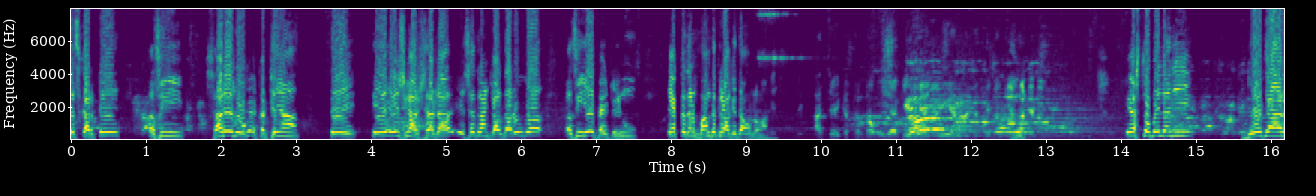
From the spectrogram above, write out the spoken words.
ਇਸ ਕਰਕੇ ਅਸੀਂ ਸਾਰੇ ਲੋਕ ਇਕੱਠੇ ਆ ਤੇ ਇਹ ਇਹ ਸੰਘਰਸ਼ ਸਾਡਾ ਇਸੇ ਤਰ੍ਹਾਂ ਚੱਲਦਾ ਰਹੂਗਾ। ਅਸੀਂ ਇਹ ਫੈਕਟਰੀ ਨੂੰ ਇੱਕ ਦਿਨ ਬੰਦ ਕਰਾ ਕੇ ਦਮ ਲਵਾਂਗੇ। ਅੱਜ ਇਕੱਤਰਤਾ ਹੋਈ ਹੈ ਕਿਹੜੀਆਂ ਯੂਨੀਅਨ ਜਿੱਥੇ ਕਰਦੀਆਂ ਸਾਡੇ ਨਾਲ? ਇਸ ਤੋਂ ਪਹਿਲਾਂ ਜੀ ਦੋ ਚਾਰ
